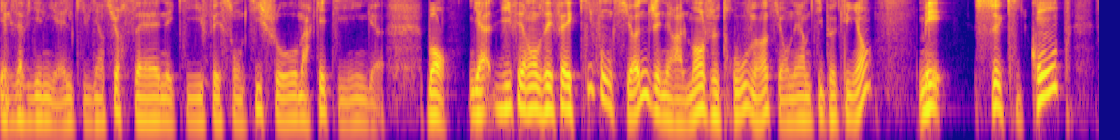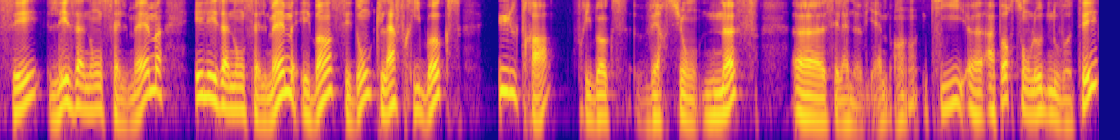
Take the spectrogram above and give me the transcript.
il y a Xavier Niel qui vient sur scène et qui fait son petit show marketing. Bon, il y a différents effets qui fonctionnent généralement, je trouve, hein, si on est un petit peu client. Mais ce qui compte, c'est les annonces elles-mêmes. Et les annonces elles-mêmes, eh ben, c'est donc la Freebox Ultra, Freebox version 9 euh, c'est la neuvième, hein, qui euh, apporte son lot de nouveautés.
